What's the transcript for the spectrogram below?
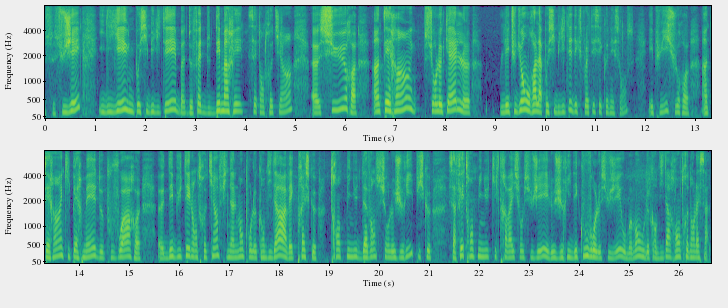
sujet, il y ait une possibilité bah, de fait de démarrer cet entretien euh, sur un terrain sur lequel l'étudiant aura la possibilité d'exploiter ses connaissances. Et puis sur euh, un terrain qui permet de pouvoir euh, euh, débuter l'entretien finalement pour le candidat avec presque 30 minutes d'avance sur le jury, puisque ça fait 30 minutes qu'il travaille sur le sujet et le jury découvre le sujet au moment où le candidat rentre dans la salle.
